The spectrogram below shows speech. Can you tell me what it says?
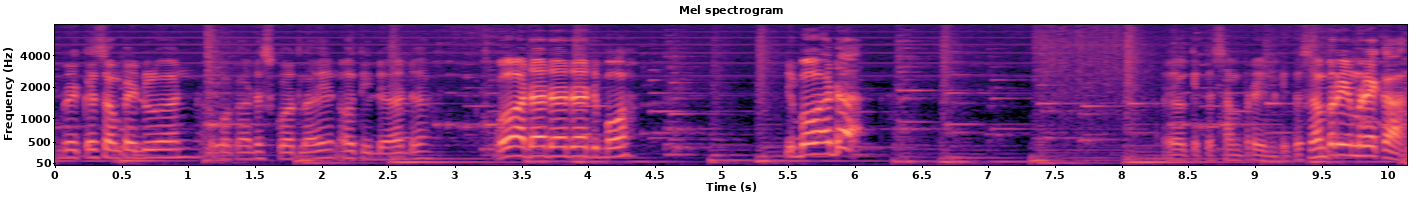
mereka sampai duluan. Apakah ada squad lain? Oh tidak ada. Oh ada ada ada di bawah. Di bawah ada. Ayo kita samperin kita samperin mereka.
